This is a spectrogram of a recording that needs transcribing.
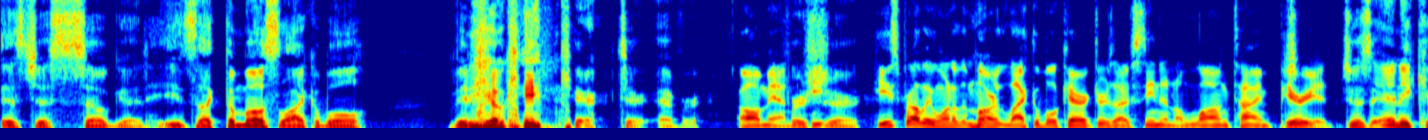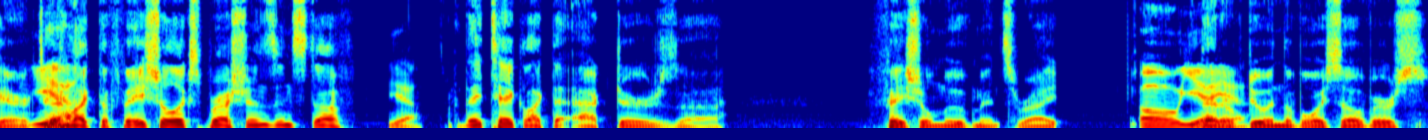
it's just so good. He's like the most likable video game character ever, Oh man. for He- sure. He's probably one of the more likable characters I've seen in a long time, period. Just any character, Yeah. and like the facial expressions and stuff. Yeah. they take like the actors uh facial movements right Oh yeah. that yeah. are doing the voiceovers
